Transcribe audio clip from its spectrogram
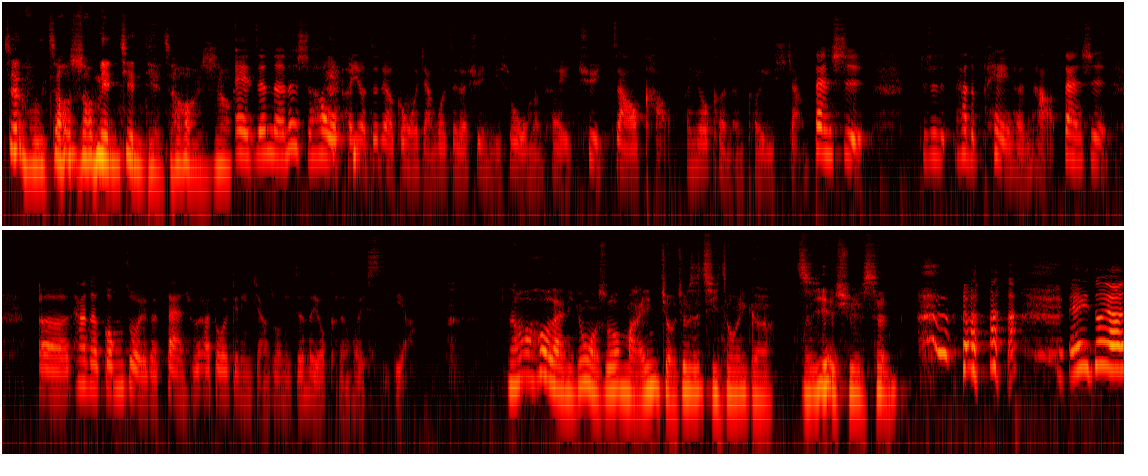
政府招收面间谍，超好笑！哎、欸，真的，那时候我朋友真的有跟我讲过这个讯息，说我们可以去招考，很有可能可以上，但是就是他的配很好，但是呃，他的工作有一个但书，他都会跟你讲说，你真的有可能会死掉。然后后来你跟我说，马英九就是其中一个职业学生。哎、欸，对啊。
